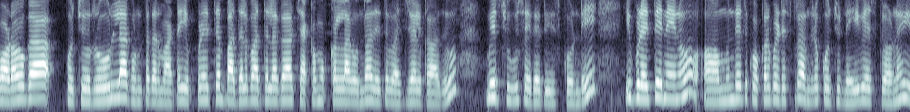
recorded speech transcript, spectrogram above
పొడవుగా కొంచెం రోల్ లాగా ఉంటుంది అనమాట ఎప్పుడైతే బద్దలు బద్దలుగా చెక్క ముక్కల్లాగా ఉందో అదైతే వజ్రాలు కాదు. మీరు చూసి అయితే తీసుకోండి. ఇప్పుడైతే నేను ముందైతే కుక్కర్ పెట్టేసుకుని అందులో కొంచెం నెయ్యి వేసుకున్నాను. ఈ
